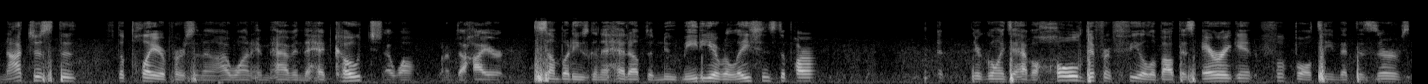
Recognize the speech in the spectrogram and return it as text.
not just the the player personnel. I want him having the head coach. I want him to hire somebody who's going to head up the new media relations department. They're going to have a whole different feel about this arrogant football team that deserves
